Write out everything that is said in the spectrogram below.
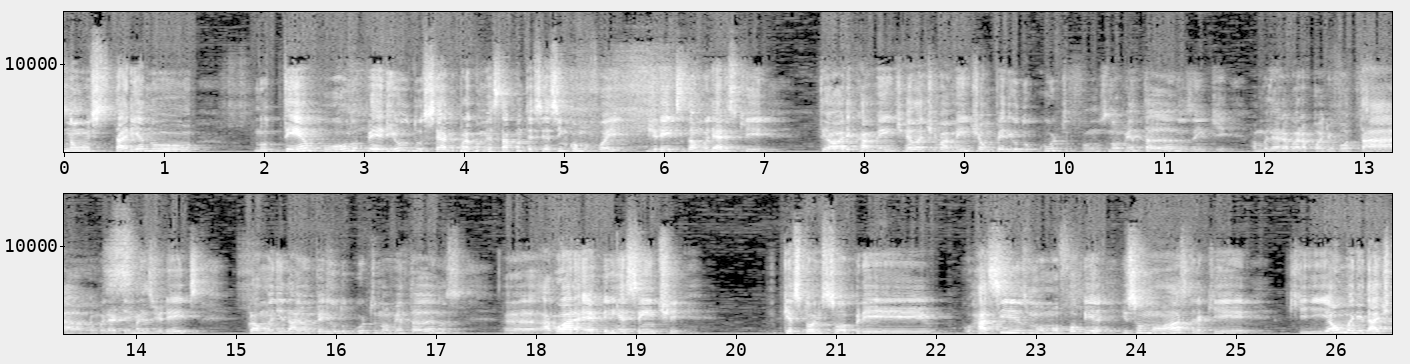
não estaria no, no tempo ou no período certo para começar a acontecer, assim como foi direitos das mulheres, que teoricamente, relativamente, é um período curto, uns 90 anos em que a mulher agora pode votar, que a mulher Sim. tem mais direitos. Para a humanidade é um período curto, 90 anos. Uh, agora é bem recente questões sobre o racismo, homofobia. Isso mostra que que a humanidade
